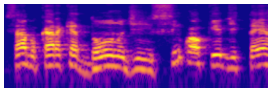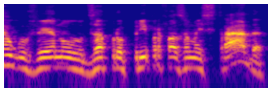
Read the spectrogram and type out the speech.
Sabe, o cara que é dono de cinco alqueires de terra, o governo desapropria para fazer uma estrada,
